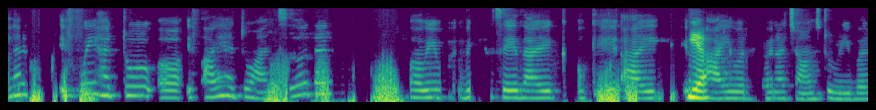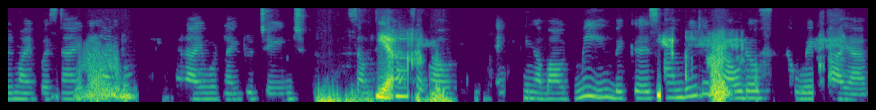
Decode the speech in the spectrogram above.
yeah, if we had to, uh, if I had to answer, then uh, we we can say like, okay, I if yeah, I were given a chance to rebuild my personality, I don't think that I would like to change something yeah, about anything about me because I'm really proud of the way I am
